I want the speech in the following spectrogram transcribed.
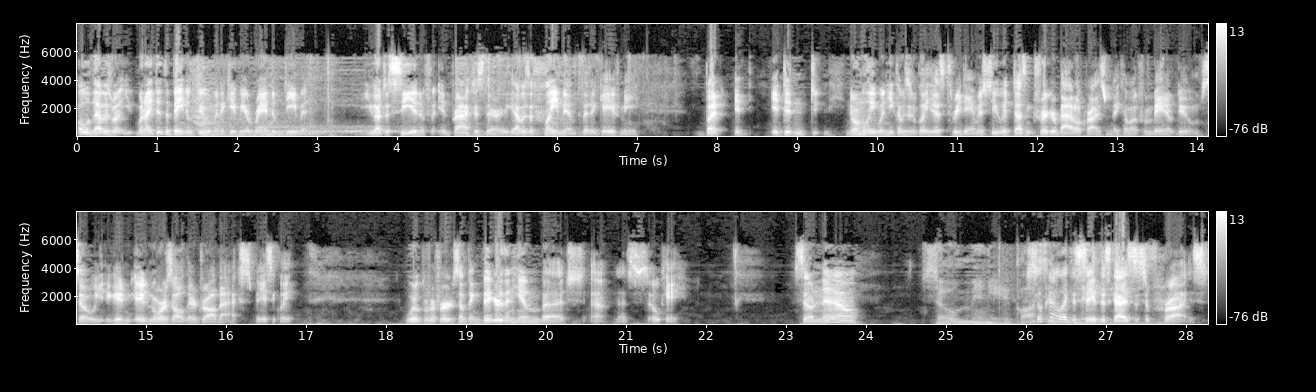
Oh, that was right. When I did the Bane of Doom and it gave me a random demon, you got to see in in practice there. That was a flame imp that it gave me, but it it didn't. Do, normally, when he comes into play, he does three damage to you. It doesn't trigger battle cries when they come out from Bane of Doom, so it ignores all their drawbacks basically. Would have preferred something bigger than him, but uh, that's okay. So now, So many still kind of like to save this guy as a surprise.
